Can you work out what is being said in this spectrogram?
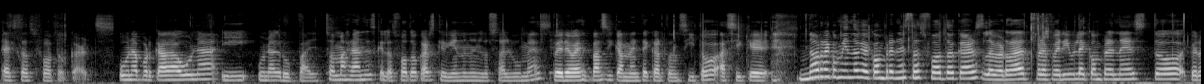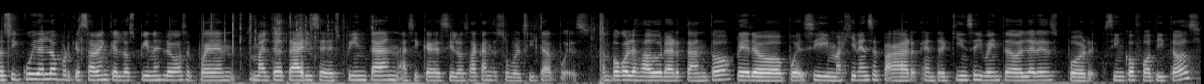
estas photocards. Una por cada una y una grupal. Son más grandes que las photocards que vienen en los álbumes, pero es básicamente cartoncito, así que no recomiendo que compren estas photocards, la verdad, preferible compren esto, pero sí cuídenlo porque saben que los pines luego se pueden maltratar y se despintan, así que si lo sacan de su bolsita, pues tampoco les va a durar tanto, pero pues sí, imagínense pagar entre 15 y 20 dólares por 5 fotitos.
